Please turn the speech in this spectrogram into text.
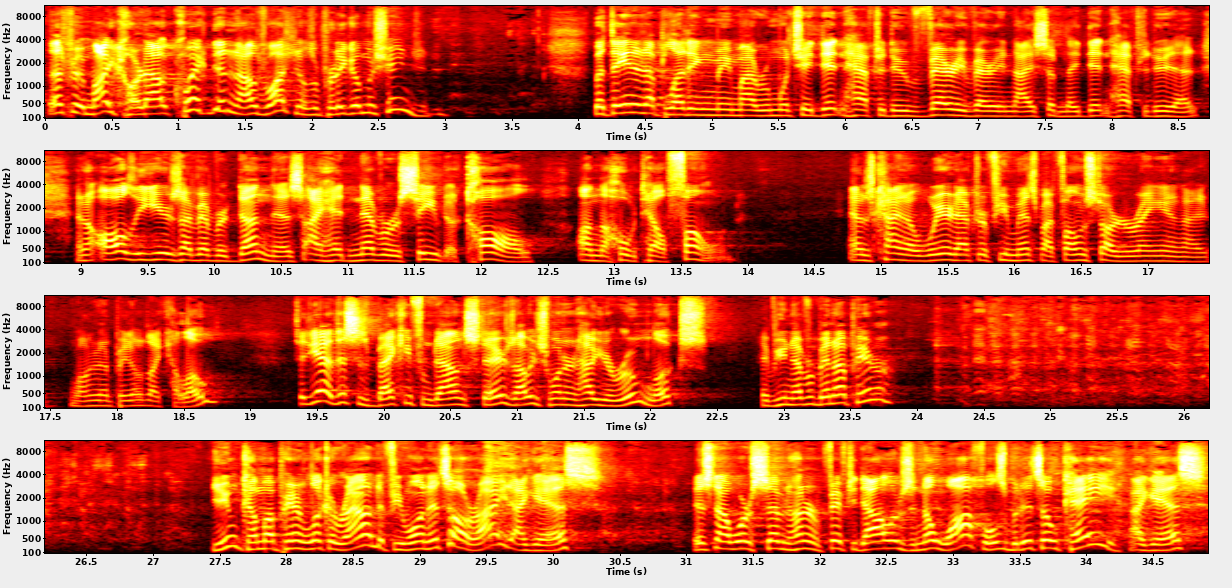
That's put my card out quick, didn't it? I was watching, it was a pretty good machine. But they ended up letting me my room, which they didn't have to do. Very, very nice of them. They didn't have to do that. And all the years I've ever done this, I had never received a call on the hotel phone. And it was kind of weird. After a few minutes, my phone started ringing, and I walked in and I was like, hello? I said, yeah, this is Becky from downstairs. I was just wondering how your room looks. Have you never been up here? You can come up here and look around if you want. It's all right, I guess. It's not worth $750 and no waffles, but it's okay, I guess.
